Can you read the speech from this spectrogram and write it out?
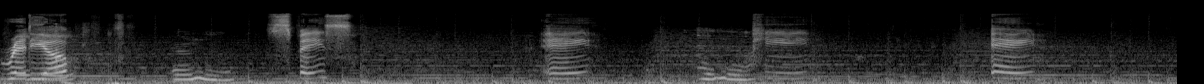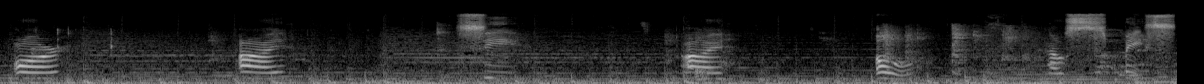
Ready up Mm-hmm. space Mhm. P A R I C I O. No space.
